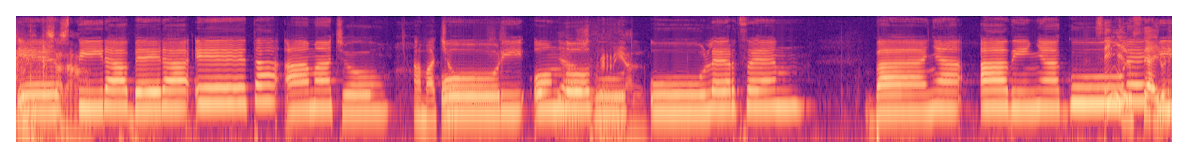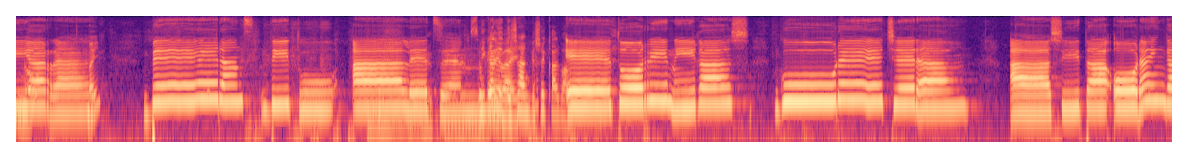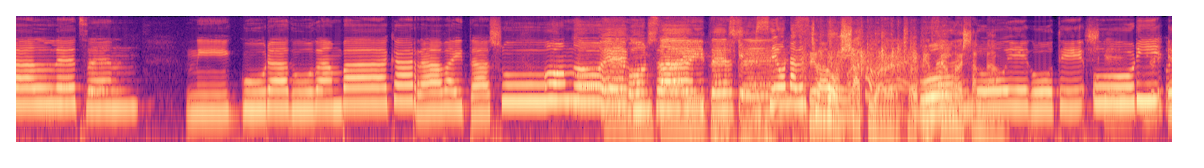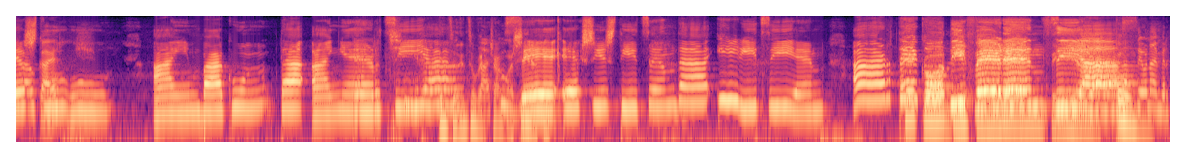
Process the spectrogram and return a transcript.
Ez dira bera eta amatxo. Amatxo. Hori ondo Ja. dut ulertzen, baina adina Zein gure no? giarrak Bai. berantz ditu aletzen. Nik ere aldot bai. esan, que soy kalba. Etorri nigaz gure etxera, hasita orain galdetzen, nik gura dudan bakarra baita zu ondo egon zaitezke. Ze ona Ze bertsoa ondo hau, eh? osatua bertsoa, ze ondo esan da. Ondo egote hori ez eh? dugu Hain bakun ta hain ertzia Entzun, entzun bertsoa, Ze existitzen da iritzien arteko diferentzia.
